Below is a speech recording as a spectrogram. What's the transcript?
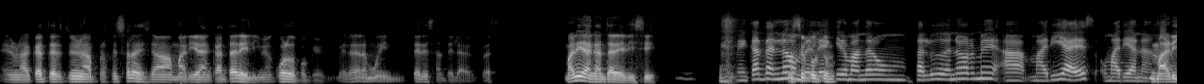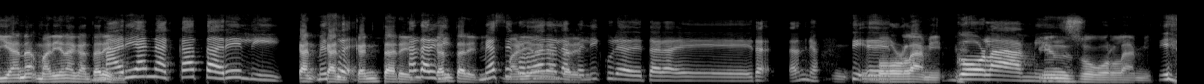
en una cátedra, tenía una profesora que se llama Mariana Cantarelli, me acuerdo porque era era muy interesante la clase. Mariana Cantarelli, sí. Me encanta el No sé nombre. Le quiero mandar un saludo enorme a María es o Mariana. Mariana, Mariana Cantarelli. Mariana Catarelli. Can- can- Cantarelli, Cantarelli. Cantarelli, Me hace Mariana acordar a la película de Tara, eh. Sí, eh, Gorlami. Gorlami. Enzo Gorlami. Sí.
